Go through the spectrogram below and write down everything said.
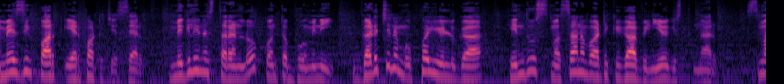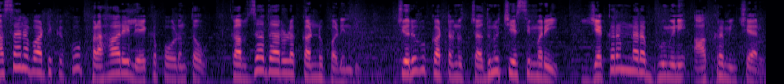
అమేజింగ్ పార్క్ ఏర్పాటు చేశారు. మిగిలిన స్థలంలో కొంత భూమిని గడిచిన ముప్పై ఏళ్ళుగా హిందూ శ్మశాన వాటికగా వినియోగిస్తున్నారు. శ్మశాన వాటికకు ప్రహారీ లేకపోవడంతో కబ్జాదారుల కన్ను పడింది. చెరువు కట్టను చదును చేసి మరీ ఎకరంన్నర భూమిని ఆక్రమించారు.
